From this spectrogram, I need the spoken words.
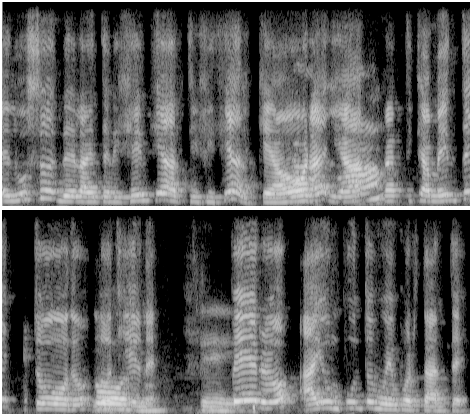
el uso de la inteligencia artificial, que ahora ya prácticamente todo, lo tiene. Pero hay un punto muy importante,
